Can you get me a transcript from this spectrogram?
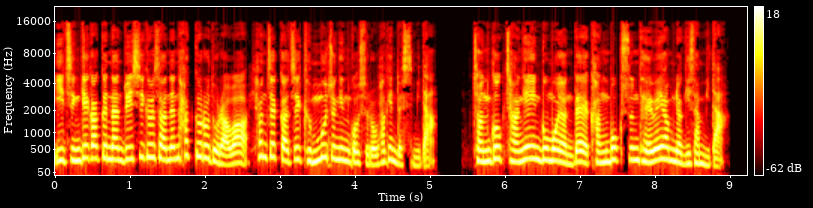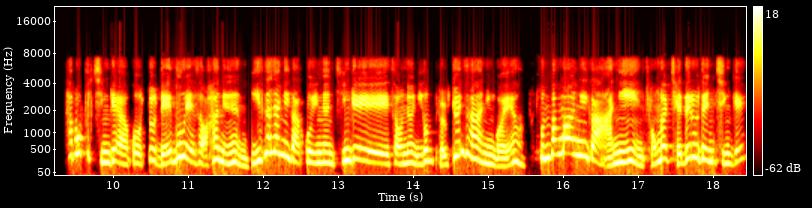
이 징계가 끝난 뒤 시교사는 학교로 돌아와 현재까지 근무 중인 것으로 확인됐습니다. 전국 장애인 부모연대 강복순 대외협력 이사입니다. 사법부 징계하고 또 내부에서 하는 이사장이 갖고 있는 징계에서는 이건 별도의 사안인 거예요. 손방망이가 아닌 정말 제대로 된 징계?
